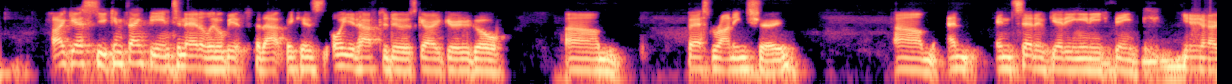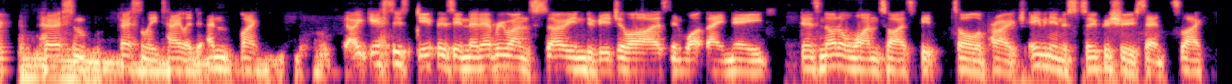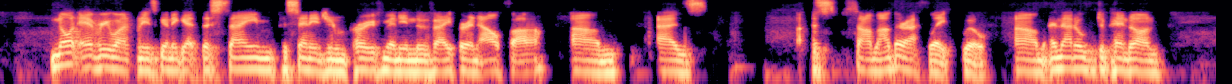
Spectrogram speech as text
I guess you can thank the internet a little bit for that because all you'd have to do is go Google um, best running shoe, um, and instead of getting anything, you know, person personally tailored, and like I guess this differs in that everyone's so individualized in what they need. There's not a one size fits all approach, even in a super shoe sense. Like not everyone is going to get the same percentage improvement in the vapor and alpha um, as as some other athlete will, um, and that'll depend on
